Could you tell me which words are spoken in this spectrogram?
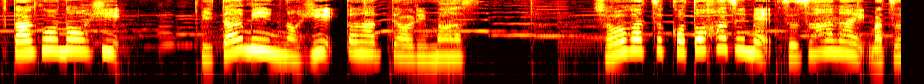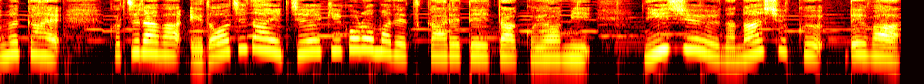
双子の日、ビタミンの日となっております。正月ことはじめ、すす払い、松迎え。こちらは江戸時代中期頃まで使われていた暦27色では、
